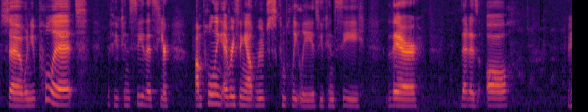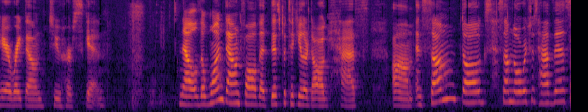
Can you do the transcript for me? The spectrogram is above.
So when you pull it, if you can see this here, I'm pulling everything out roots completely, as you can see there that is all hair right down to her skin. Now, the one downfall that this particular dog has, um, and some dogs, some Norwiches have this,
